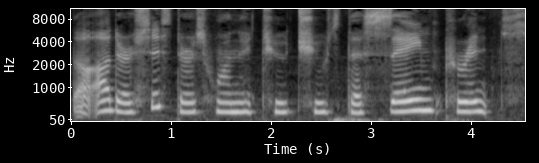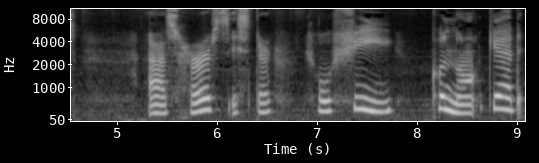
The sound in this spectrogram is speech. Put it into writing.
The other sisters wanted to choose the same prince as her sister, so she could not get it.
